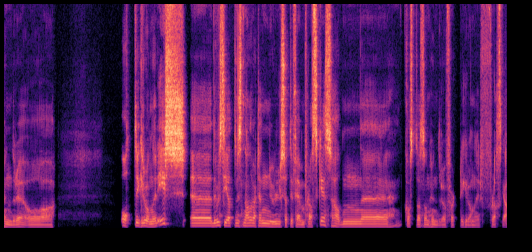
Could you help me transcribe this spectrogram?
180 kroner ish. Det vil si at hvis den hadde vært en 0,75-flaske, så hadde den kosta sånn 140 kroner flaska.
